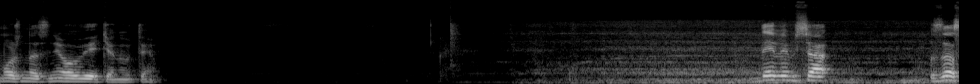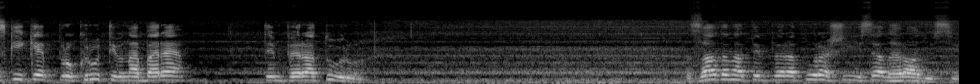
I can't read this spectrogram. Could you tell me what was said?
можна з нього витягнути. Дивимося, за скільки прокрутів набере температуру. Задана температура 60 градусів.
